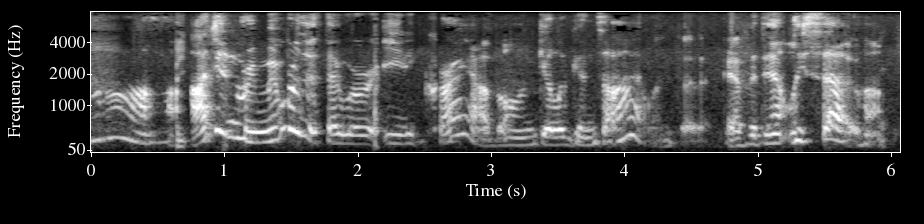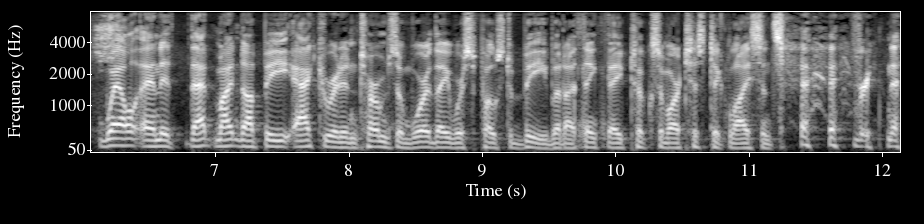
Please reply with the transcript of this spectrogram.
Ah, I didn't remember that they were eating crab on Gilligan's Island, but evidently so, huh? Well, and it, that might not be accurate in terms of where they were supposed to be, but I think they took some artistic license every now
